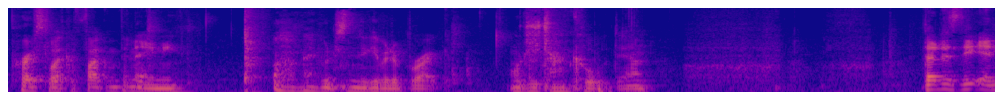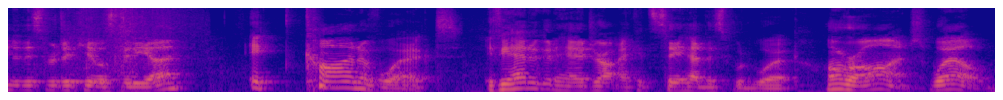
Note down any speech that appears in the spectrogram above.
pressed like a fucking panini. Oh, maybe we just need to give it a break. I'll just try and cool it down. That is the end of this ridiculous video. It kind of worked. If you had a good hairdryer, I could see how this would work. All right, well,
